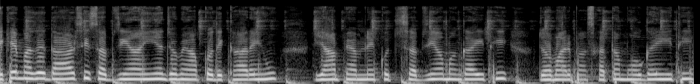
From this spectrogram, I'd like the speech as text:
देखिए मज़ेदार सी सब्ज़ियाँ आई हैं जो मैं आपको दिखा रही हूँ। यहाँ पे हमने कुछ सब्ज़ियाँ मंगाई थी, जो हमारे पास ख़त्म हो गई थी,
